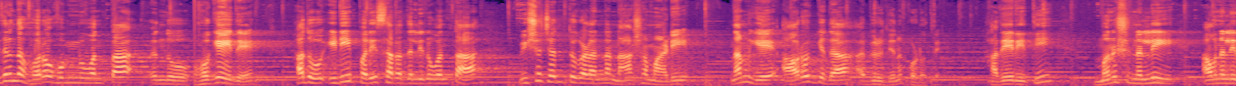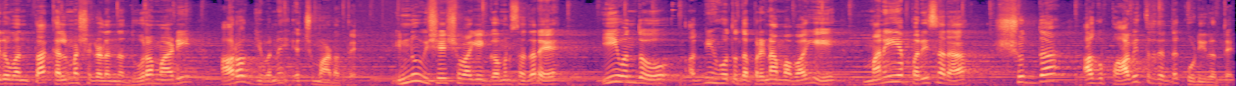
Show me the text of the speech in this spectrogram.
ಇದರಿಂದ ಹೊರಹೊಮ್ಮುವಂಥ ಒಂದು ಹೊಗೆ ಇದೆ. ಅದು ಇಡೀ ಪರಿಸರದಲ್ಲಿರುವಂಥ ವಿಷಜಂತುಗಳನ್ನು ನಾಶ ಮಾಡಿ ನಮಗೆ ಆರೋಗ್ಯದ ಅಭಿವೃದ್ಧಿಯನ್ನು ಕೊಡುತ್ತೆ. ಅದೇ ರೀತಿ ಮನುಷ್ಯನಲ್ಲಿ ಅವನಲ್ಲಿರುವಂಥ ಕಲ್ಮಶಗಳನ್ನು ದೂರ ಮಾಡಿ ಆರೋಗ್ಯವನ್ನು ಹೆಚ್ಚು ಮಾಡುತ್ತೆ. ಇನ್ನೂ ವಿಶೇಷವಾಗಿ ಗಮನಿಸಿದರೆ ಈ ಒಂದು ಅಗ್ನಿಹೋತದ ಪರಿಣಾಮವಾಗಿ ಮನೆಯ ಪರಿಸರ ಶುದ್ಧ ಹಾಗೂ ಪಾವಿತ್ರ್ಯದಿಂದ ಕೂಡಿರುತ್ತೆ.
